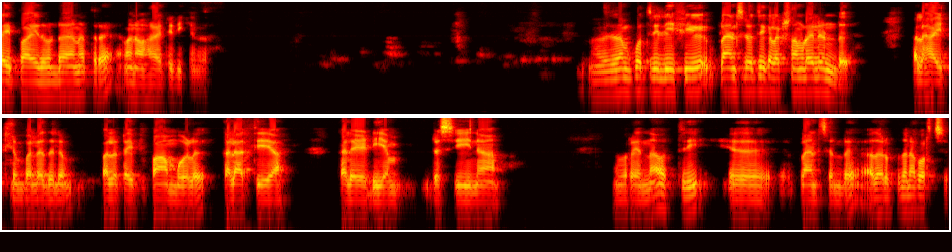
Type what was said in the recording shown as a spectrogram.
ടൈപ്പ് ആയതുകൊണ്ടാണ് അത്ര മനോഹരമായിട്ടിരിക്കുന്നത്. അത് നമുക്ക് ഒത്തിരി ലീഫി പ്ലാന്റ്സിൽ ഒത്തിരി കളക്ഷൻ നമ്മുടെ കയ്യിലുണ്ട്. പല ഹൈറ്റിലും പല ഇതിലും പല ടൈപ്പ് പാമ്പുകൾ കലാത്തിയ കലേഡിയം ഡസീന എന്ന് പറയുന്ന ഒത്തിരി പ്ലാന്റ്സ് ഉണ്ട്. അതോടൊപ്പം തന്നെ കുറച്ച്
